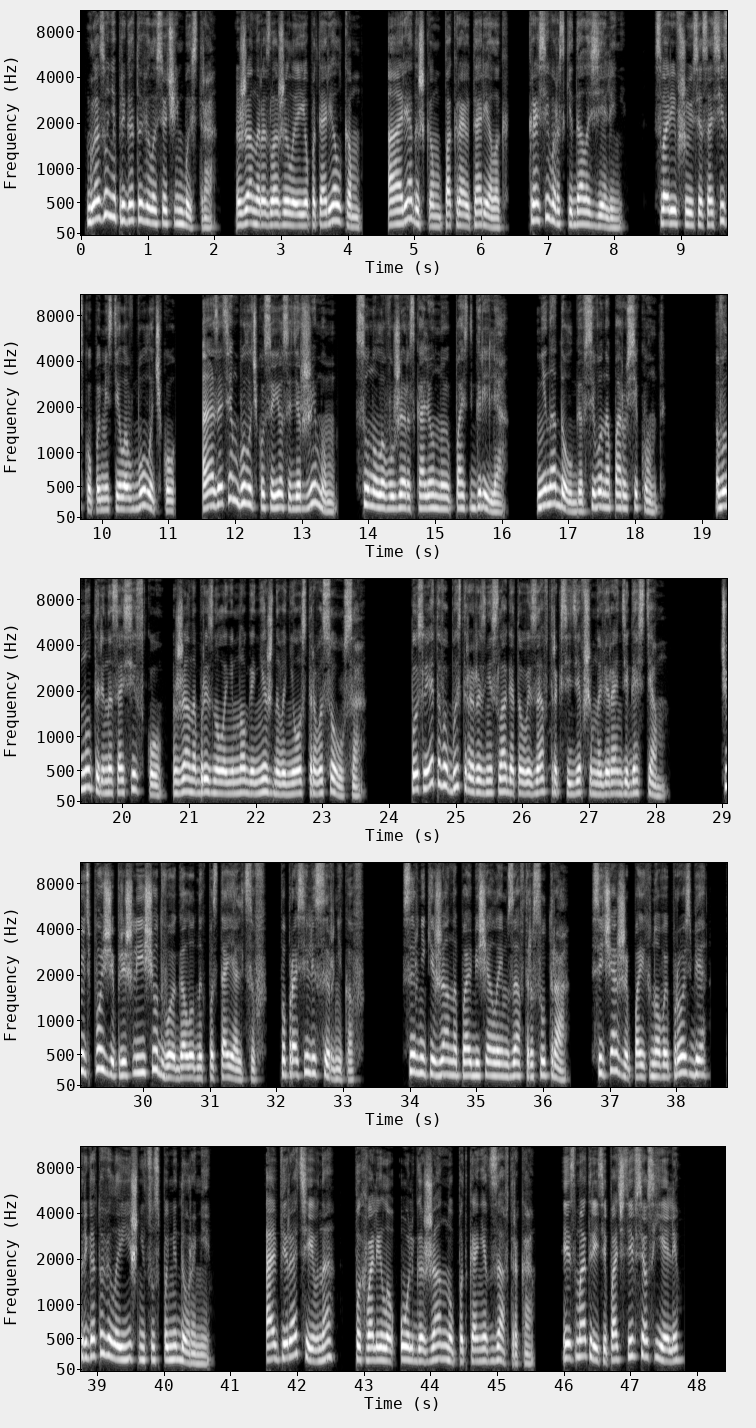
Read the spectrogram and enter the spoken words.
Глазуня приготовилась очень быстро. Жанна разложила ее по тарелкам, а рядышком, по краю тарелок, красиво раскидала зелень. Сварившуюся сосиску поместила в булочку, а затем булочку с ее содержимым сунула в уже раскаленную пасть гриля. Ненадолго, всего на пару секунд. Внутрь на сосиску Жанна брызнула немного нежного неострого соуса. После этого быстро разнесла готовый завтрак сидевшим на веранде гостям. Чуть позже пришли еще двое голодных постояльцев, попросили сырников. Сырники Жанна пообещала им завтра с утра. Сейчас же, по их новой просьбе, приготовила яичницу с помидорами. «Оперативно», — похвалила Ольга Жанну под конец завтрака. «И смотрите, почти все съели».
